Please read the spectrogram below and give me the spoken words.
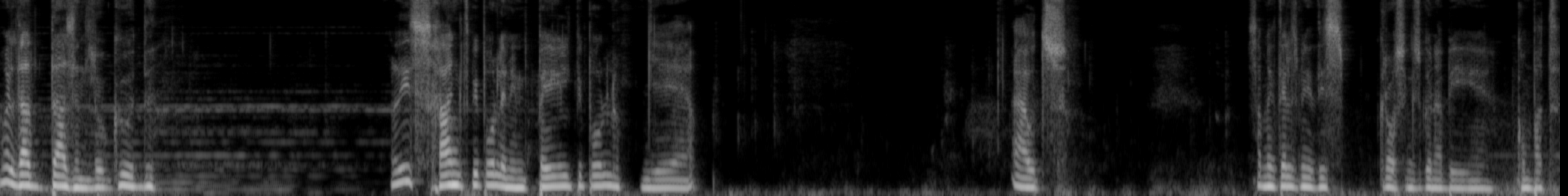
Well, that doesn't look good. Are these hanged people and impaled people? Yeah. Ouch. Something tells me this crossing is gonna be combat.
